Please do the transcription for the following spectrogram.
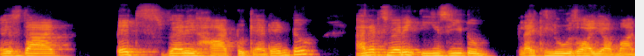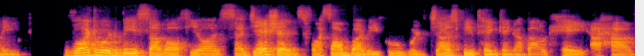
is that it's very hard to get into, and it's very easy to like lose all your money what would be some of your suggestions for somebody who would just be thinking about hey i have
